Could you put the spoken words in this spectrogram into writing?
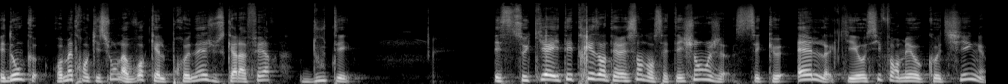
et donc remettre en question la voie qu'elle prenait jusqu'à la faire douter. Et ce qui a été très intéressant dans cet échange, c'est que elle, qui est aussi formée au coaching,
